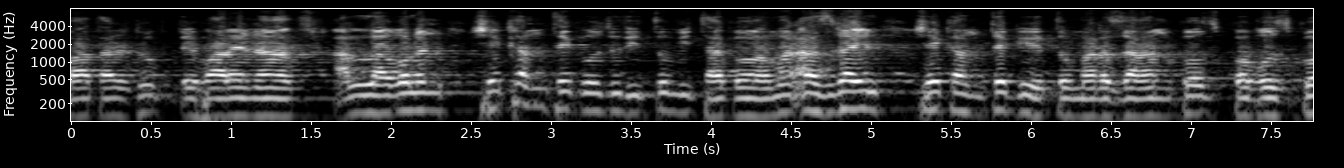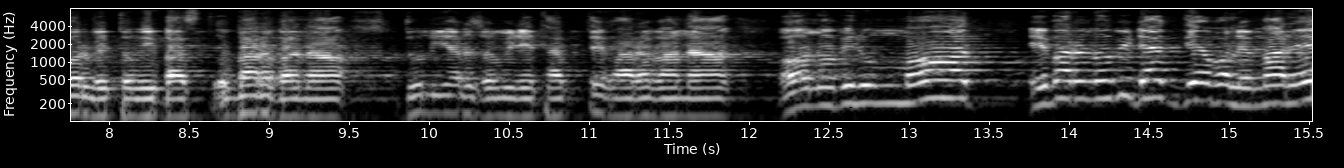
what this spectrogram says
বাতাস ঢুকতে পারে না। আল্লাহ বলেন, সেখান থেকেও যদি তুমি থাকো আমার আজরাইল, সেখান থেকে তোমার জান কবজ করবে, তুমি বাঁচতে পারবা না, দুনিয়ার জমিনে থাকতে পারবা না। ও নবীর উম্মত, এবার নবী ডাক দিয়ে বলে, মারে,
